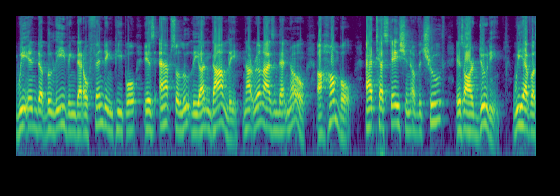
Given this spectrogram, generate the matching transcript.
we end up believing that offending people is absolutely ungodly, not realizing that no, a humble attestation of the truth is our duty. We have a,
